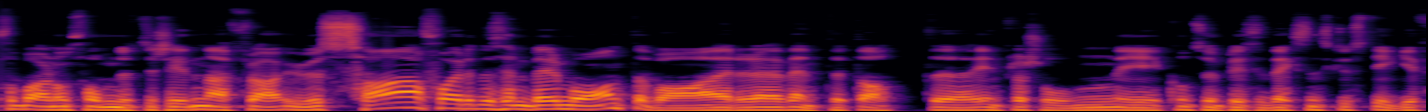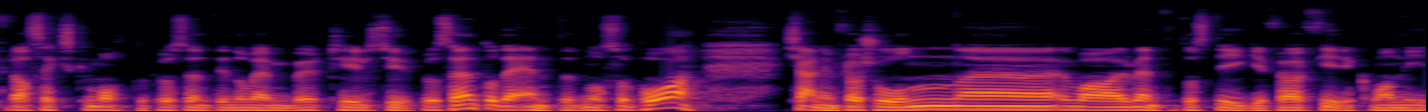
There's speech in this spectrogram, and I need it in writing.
for bare noen få minutter siden er fra USA for desember måned. Det var ventet at eh, inflasjonen i konsumprisindeksen skulle stige fra 6,8% i november til 7% og det endte den også på. Kjerneinflasjonen eh, var ventet å stige fra 4,9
